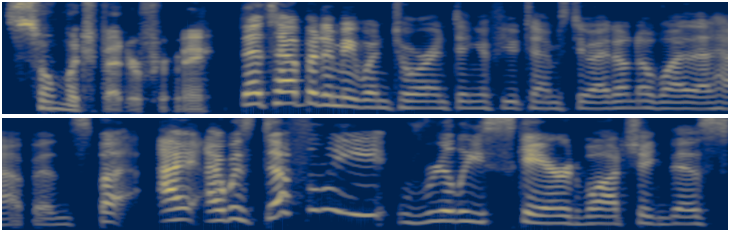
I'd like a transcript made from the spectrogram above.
so much better for me That's happened to me when torrenting a few times too. I don't know why that happens, but I I was definitely really scared watching this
